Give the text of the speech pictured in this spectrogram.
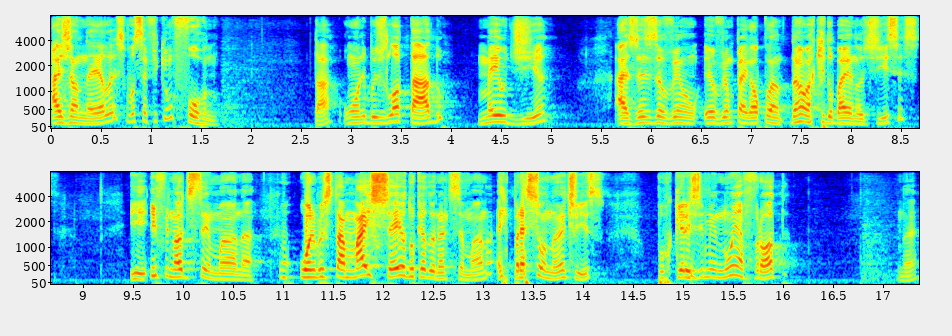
as janelas, você fique um forno. Tá? Um ônibus lotado, meio-dia, às vezes eu venho, eu venho pegar o plantão aqui do Bahia Notícias. E, e final de semana, o ônibus está mais cheio do que durante a semana. É impressionante isso. Porque eles diminuem a frota. Né?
